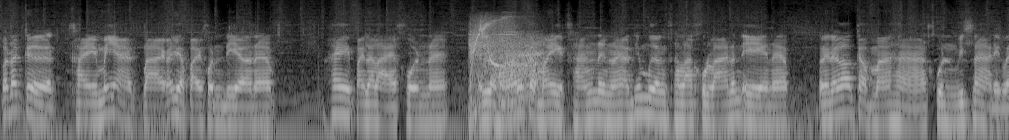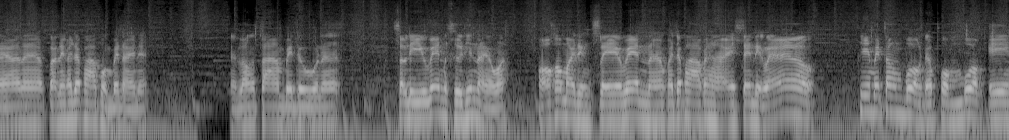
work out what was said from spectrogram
ก็ถ้าเกิดใครไม่อยากตายก็อย่าไปคนเดียวนะครับ ให้ไปหลายๆคนนะ เดี๋ยวเราก็กลับมาอีกครั้งหนึ่งนะครับ ที่เมืองคาราคุระนั่นเองนะครับตอนนี้เราก็กลับมาหาคุณวิสนาอีกแล้วนะครับตอนนี้เขาจะพาผมไปไหนเนี่ยเดี๋ยวลองตามไปดูนะสลีเว่นคือที่ไหนวะอ๋อเข้ามาถึงเซเว่นนะครับเขาจะพาไปหาไอเซนอีกแล้ว พี่ไม่ต้องบวกเดี๋ยวผมบวกเอง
